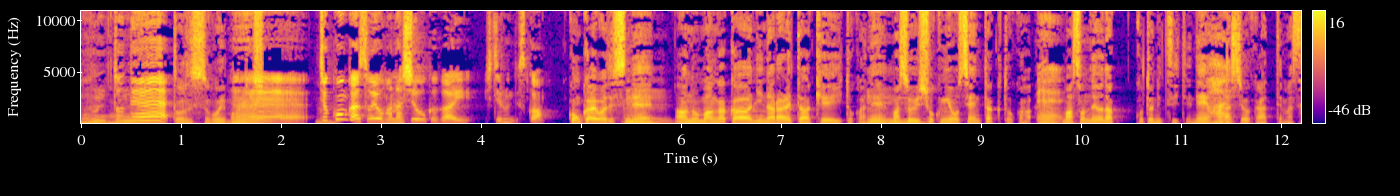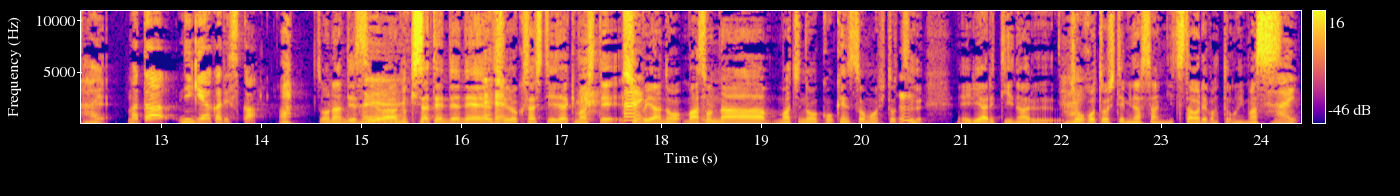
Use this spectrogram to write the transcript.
本当ね。本当すごいマルチ。えーじゃあ今回そういうお話をお伺いしてるんですか？今回はですね、うんあの、漫画家になられた経緯とかね、うんまあそういう職業選択とか、ええまあそんなようなことについてね、はい話を伺ってますんで。はい。また、賑やかですか？あ、そうなんですよ。あの、喫茶店でね、収録させていただきまして、はい渋谷の、まあそんな街のこう、喧騒も一つ、えーリアリティのある情報として皆さんに伝わればと思います。はい。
